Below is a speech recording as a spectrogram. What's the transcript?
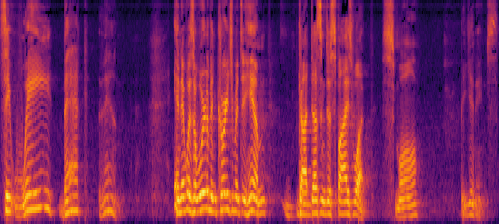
See, way back then. And it was a word of encouragement to him. God doesn't despise what? Small beginnings.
